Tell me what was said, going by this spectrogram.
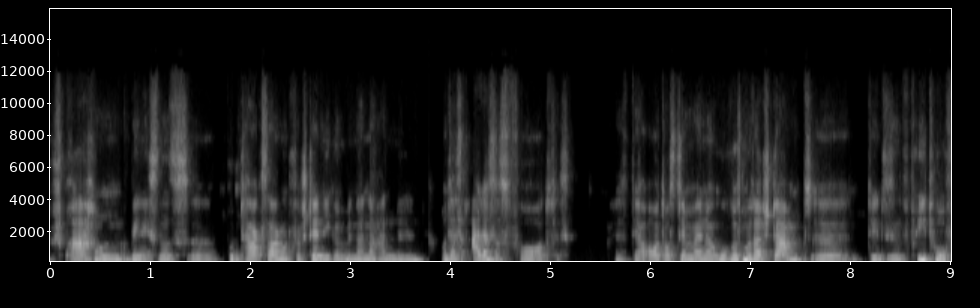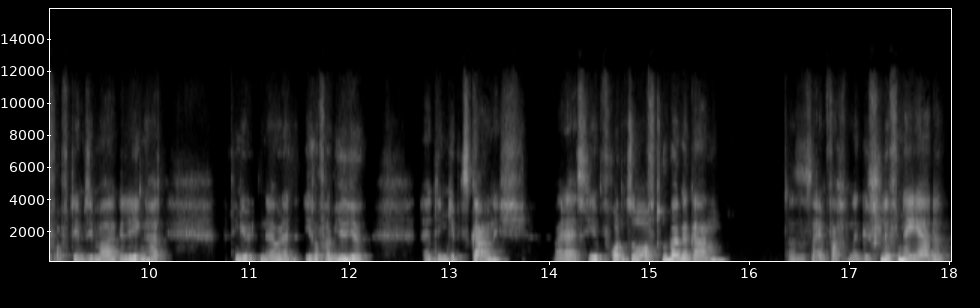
Sprachen wenigstens äh, Guten Tag sagen und verständigen und miteinander handeln. Und das alles ist fort. Es, der Ort, aus dem meine Urgroßmutter stammt, äh, den, diesen Friedhof, auf dem sie mal gelegen hat, den, äh, oder ihre Familie, äh, den gibt es gar nicht. Weil da ist die Front so oft drüber gegangen, das ist einfach eine geschliffene Erde.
